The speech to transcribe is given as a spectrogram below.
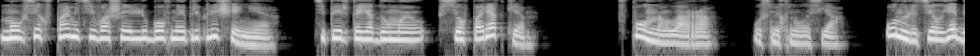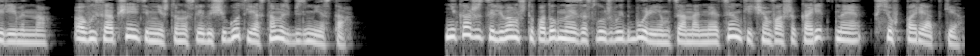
«но у всех в памяти ваши любовные приключения. Теперь-то, я думаю, все в порядке?» «В полном, Лара», — усмехнулась я. Он улетел, я беременна. А вы сообщаете мне, что на следующий год я останусь без места. Не кажется ли вам, что подобное заслуживает более эмоциональной оценки, чем ваше корректное «все в порядке»?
